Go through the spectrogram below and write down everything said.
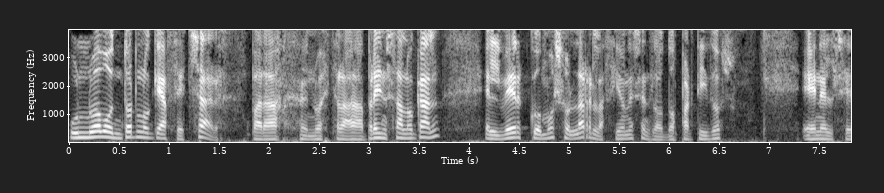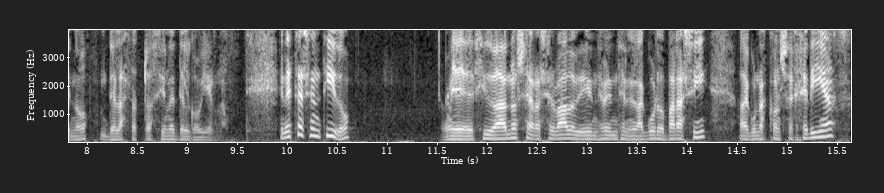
un nuevo entorno que acechar para nuestra prensa local el ver cómo son las relaciones entre los dos partidos en el seno de las actuaciones del gobierno. En este sentido, eh, Ciudadanos se ha reservado, evidentemente, en el acuerdo para sí algunas consejerías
